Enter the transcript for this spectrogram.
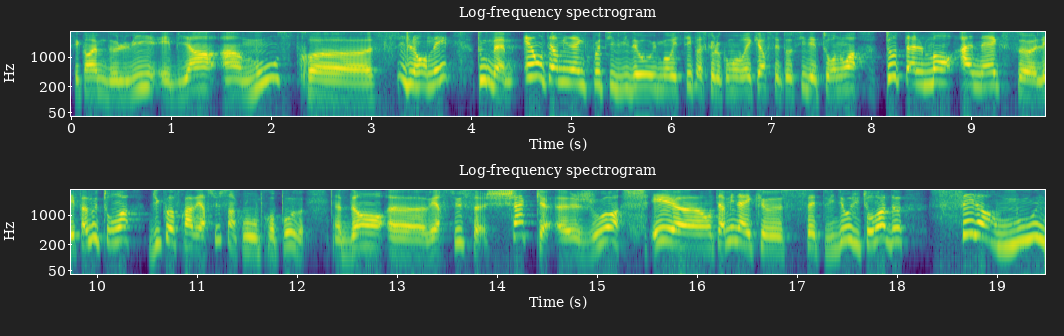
fait quand même de lui eh bien, un monstre euh, s'il en est tout de même. Et on termine avec une petite vidéo humoristique parce que le combo breaker, c'est aussi des tournois totalement annexes, euh, les fameux tournois du coffre à Versus hein, qu'on vous propose dans euh, Versus chaque jour. Et on termine avec cette vidéo du tournoi de Sailor Moon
